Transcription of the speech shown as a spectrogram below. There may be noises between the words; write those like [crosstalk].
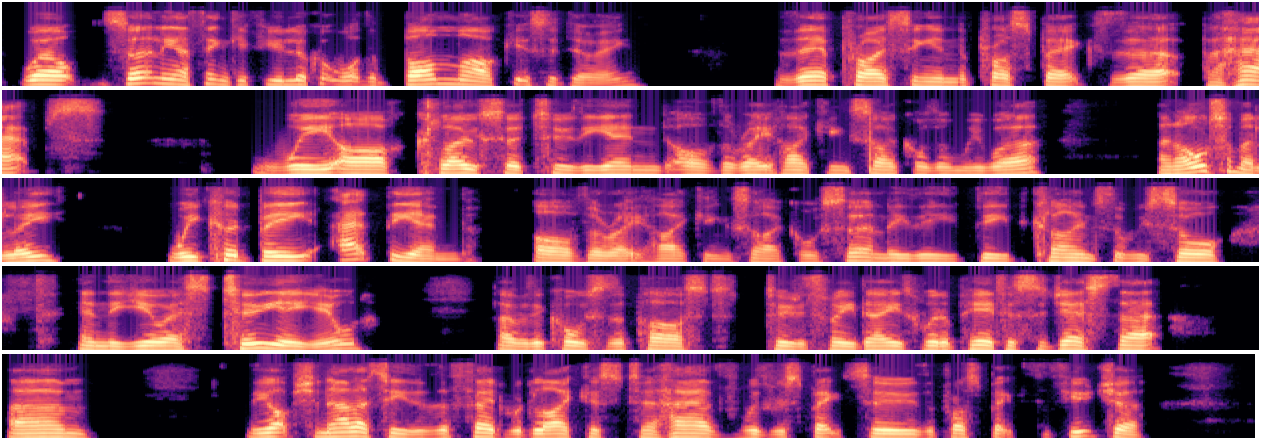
Well, certainly I think if you look at what the bond markets are doing, they're pricing in the prospect that perhaps we are closer to the end of the rate hiking cycle than we were. And ultimately, we could be at the end of the rate hiking cycle. Certainly the, the declines that we saw in the US two-year yield over the course of the past two to three days would appear to suggest that um, the optionality that the Fed would like us to have with respect to the prospect of future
